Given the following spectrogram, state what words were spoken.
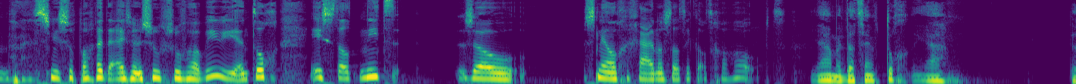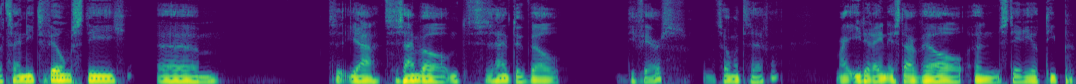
uh, Snitselparadijs en Soef Soef Habibi. En toch is dat niet zo snel gegaan als dat ik had gehoopt. Ja, maar dat zijn toch, ja, dat zijn niet films die, ehm, ja, ze zijn wel, ze zijn natuurlijk wel divers, om het zo maar te zeggen. Maar iedereen is daar wel een stereotype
